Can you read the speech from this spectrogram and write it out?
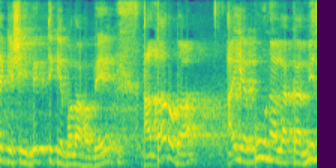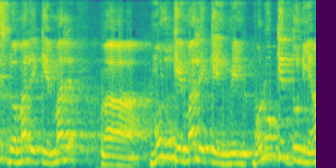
থেকে সেই ব্যক্তিকে বলা হবে আতারবা আইয়াকুন আলাকা মিসলু মালিকি মাল মুলকে মালিকিন মিন মুলুকিদ দুনিয়া।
